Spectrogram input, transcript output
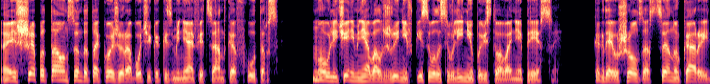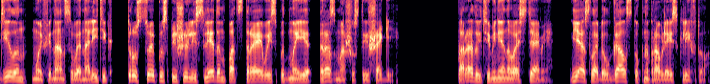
а из Шепа Таунсенда такой же рабочий, как из меня официантка в Хуторс. Но увлечение меня во лжи не вписывалось в линию повествования прессы. Когда я ушел за сцену, Кара и Дилан, мой финансовый аналитик, трусцой поспешили следом, подстраиваясь под мои размашистые шаги. «Порадуйте меня новостями». Я ослабил галстук, направляясь к лифту.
